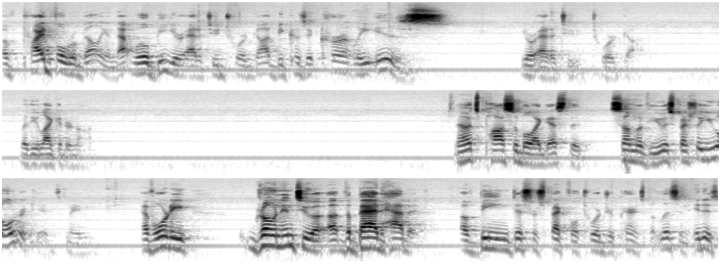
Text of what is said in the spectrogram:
of prideful rebellion, that will be your attitude toward God because it currently is your attitude toward God whether you like it or not. Now, it's possible, I guess, that some of you, especially you older kids, maybe, have already grown into a, a, the bad habit of being disrespectful towards your parents. But listen, it is,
